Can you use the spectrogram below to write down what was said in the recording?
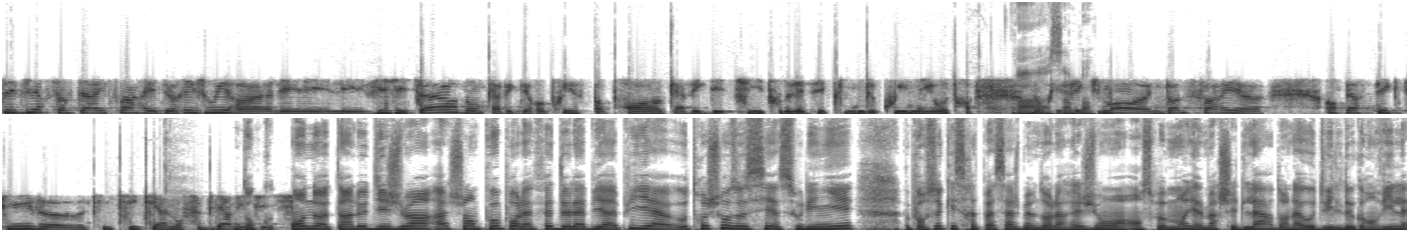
sévir sur le territoire et de réjouir euh, les, les, visiteurs, donc avec des reprises pop rock, avec des titres de Led Zeppelin, de Queen et autres. Ah, donc effectivement une bonne soirée euh, en perspective euh, qui, qui, qui, annonce bien les Donc on note hein, le 10 juin à Champeau pour la fête de la bière. Et puis il y a autre chose aussi à souligner pour ceux qui seraient de passage même dans la région en, en ce moment. Il y a le marché de l'art dans la haute ville de Granville.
